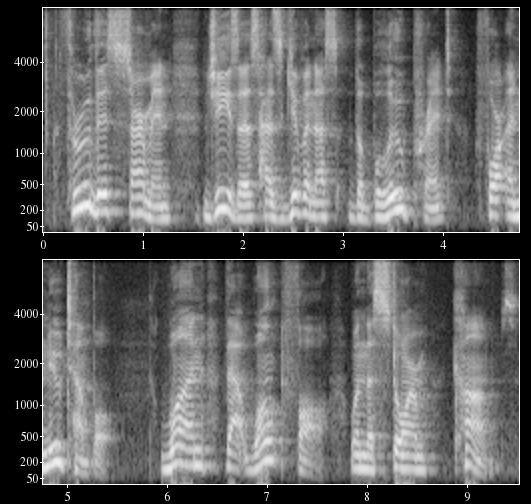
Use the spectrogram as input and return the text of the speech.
Through this sermon, Jesus has given us the blueprint for a new temple, one that won't fall, when the storm comes.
